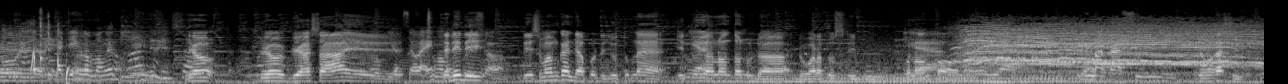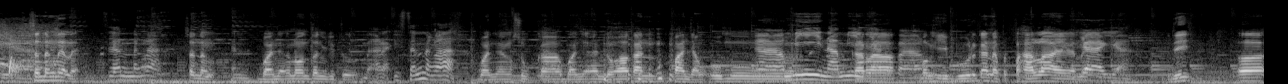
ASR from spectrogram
oh iya. Jadi ngomongnya piye? Yo yo biasa aja. Oh, biasa Jadi di biasa. di Semam kan diupload di YouTube nah. Itu Iya. yang nonton udah 200 ribu penonton. Iya. Oh, iya. Terima kasih. Terima kasih. Iya. Seneng nenek? Seneng lah. Seneng. Banyak nonton gitu. Mbak anak seneng lah. Banyak yang suka, banyak yang doakan panjang umur. Amin, amin. Karena ya menghibur kan dapat pahala ya kan. Iya, iya. Jadi eh,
